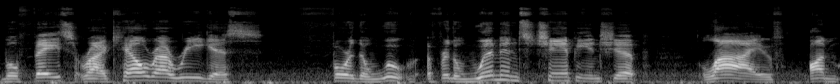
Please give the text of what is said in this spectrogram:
will face Raquel Rodriguez for the for the women's championship live on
